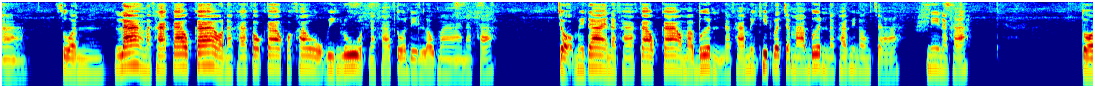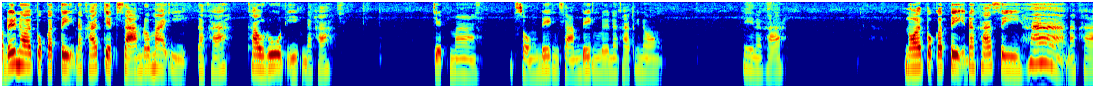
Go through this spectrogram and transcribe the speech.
อ่า ส่วนล่างนะคะ 99 นะคะ 99 ก็เข้าวิ่งรูดนะคะ ตัวเด่นเรามานะคะ เจาะไม่ได้นะคะ 99 มาเบิ้ลนะคะ ไม่คิดว่าจะมาเบิ้ลนะคะ พี่น้องจ๋า นี่นะคะ ต่อด้วยน้อยปกตินะคะ 73 เรามาอีกนะคะ เข้ารูดอีกนะคะ 7 มาสองเด้งสามเด้งเลยนะคะ พี่น้อง นี่นะคะน้อยปกตินะคะ45นะคะ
